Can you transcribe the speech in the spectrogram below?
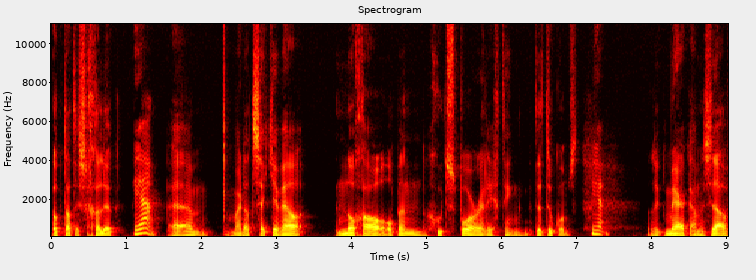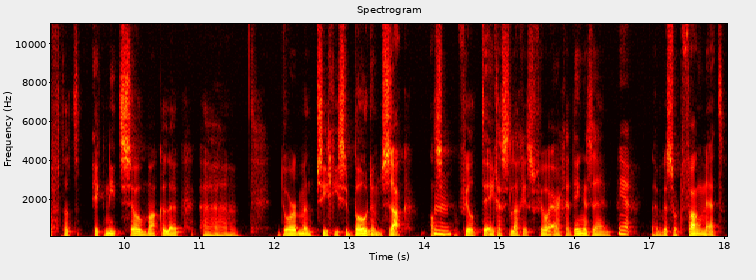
ook dat is geluk. Ja, Ehm, maar dat zet je wel nogal op een goed spoor richting de toekomst. ja, Want ik merk aan mezelf dat ik niet zo makkelijk eh, door mijn psychische bodem zak. Als Hmm. er veel tegenslag is, veel erge dingen zijn, ja, dan heb ik een soort vangnet.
